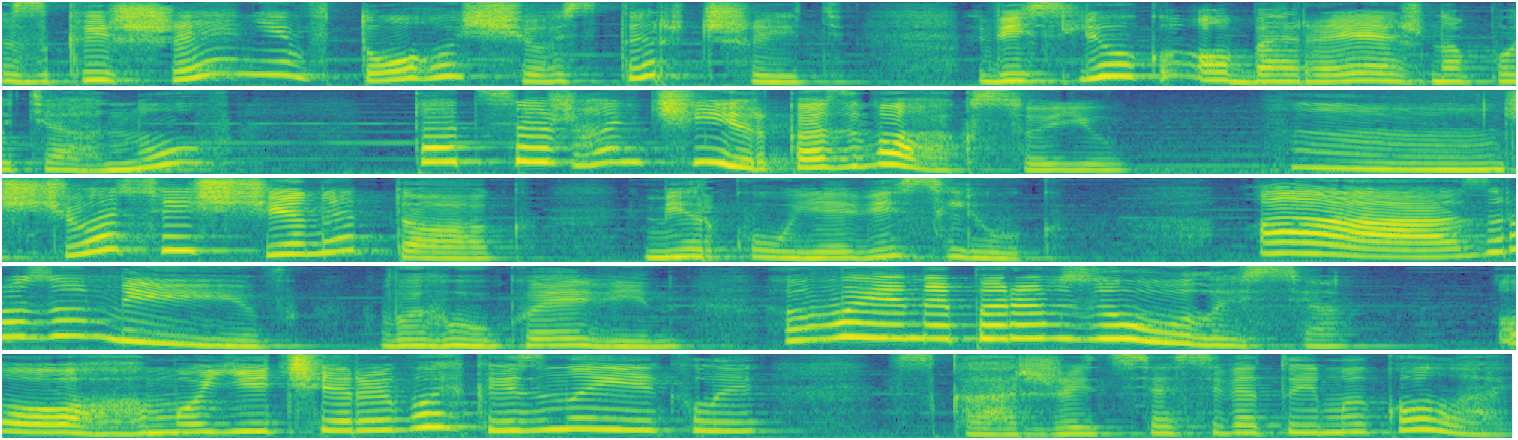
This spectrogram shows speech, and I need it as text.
З кишені в того щось терчить. Віслюк обережно потягнув, та це ж ганчірка з ваксою. Хм, щось іще не так, міркує віслюк. А, зрозумів, вигукує він. Ви не перевзулися. Ох, мої черевики зникли, скаржиться святий Миколай.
